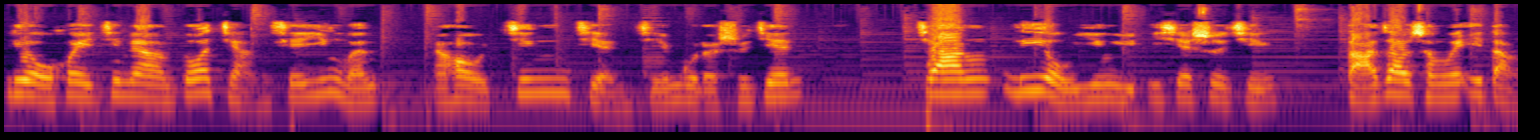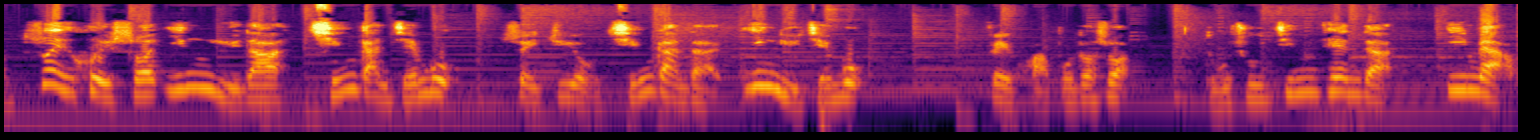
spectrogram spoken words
六会尽量多讲些英文，然后精简节目的时间，将 Leo 英语一些事情打造成为一档最会说英语的情感节目，最具有情感的英语节目。废话不多说，读出今天的 email。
